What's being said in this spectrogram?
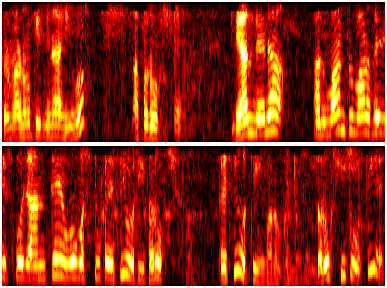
प्रमाणों के बिना ही वो अपरोक्ष है। ध्यान देना अनुमान प्रमाण से जिसको जानते हैं वो वस्तु कैसी होती है परोक्ष? कैसी होती है। परोक्ष ही तो होती है।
